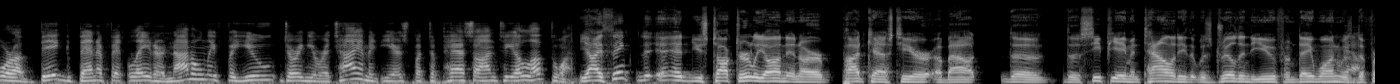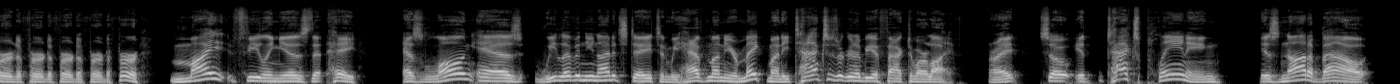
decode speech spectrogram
for a big benefit later, not only for you during your retirement years, but to pass on to your loved ones. Yeah, I think Ed, you talked early on in our podcast here about the the CPA mentality that was drilled into you from day one was yeah. defer, defer, defer, defer, defer. My feeling is that hey, as long as we live in the United States and we have money or make money, taxes are going to be a fact of our life. All right. So it tax planning is not about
